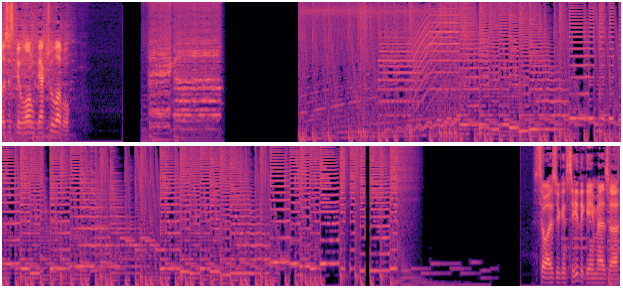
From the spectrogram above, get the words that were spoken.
Let's just get along with the actual level. So as you can see, the game has a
